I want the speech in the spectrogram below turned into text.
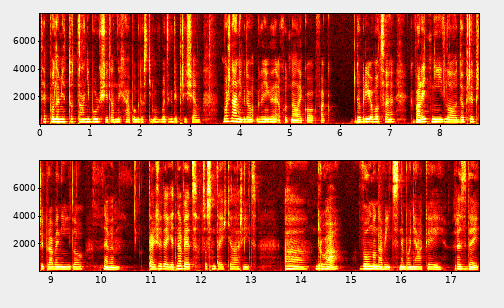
To je podle mě totální bullshit a nechápu, kdo s tím vůbec kdy přišel. Možná někdo, kdo někdy neochutnal jako fakt dobrý ovoce, kvalitní jídlo, dobře připravené jídlo, nevím. Takže to je jedna věc, co jsem tady chtěla říct. A druhá, volno navíc nebo nějaký rest day.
